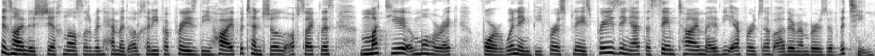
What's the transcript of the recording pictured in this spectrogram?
His Highness Sheikh Nasser bin Hamad Al Khalifa praised the high potential of cyclist Mathieu Mohoric for winning the first place, praising at the same time the efforts of other members of the team.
